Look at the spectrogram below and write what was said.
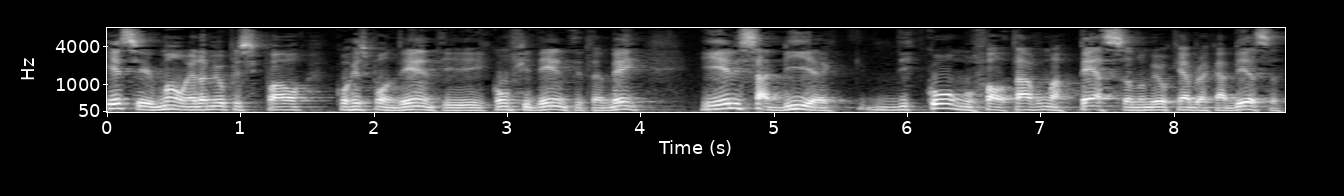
esse irmão era meu principal correspondente e confidente também, e ele sabia de como faltava uma peça no meu quebra-cabeça,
